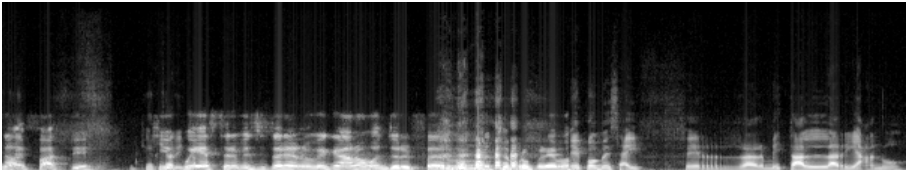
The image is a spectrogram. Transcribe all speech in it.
No, infatti, chi puoi essere vegetariano o vegano, mangiare il ferro, non c'è problema. e come sei? Ferrar- metallariano?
